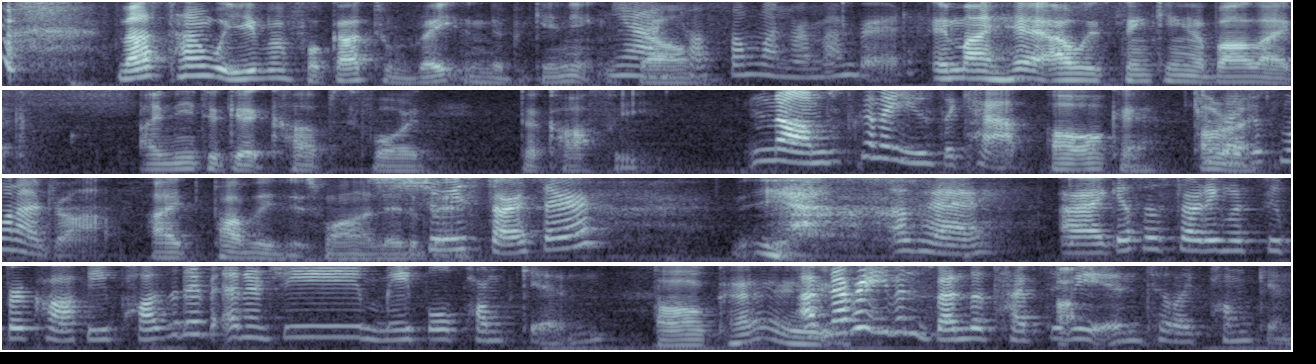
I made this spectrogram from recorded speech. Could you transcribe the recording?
Last time we even forgot to rate in the beginning. yeah, so until someone remembered. in my head, I was thinking about like, I need to get cups for the coffee. No, I'm just gonna use the cap. Oh, okay. Because Alright. I just want to drop. I probably just want a little Should we start there? Yeah. Okay. Alright, I guess we're starting with super coffee, positive energy, maple pumpkin. Okay. I've never even been the type to be into like pumpkin.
